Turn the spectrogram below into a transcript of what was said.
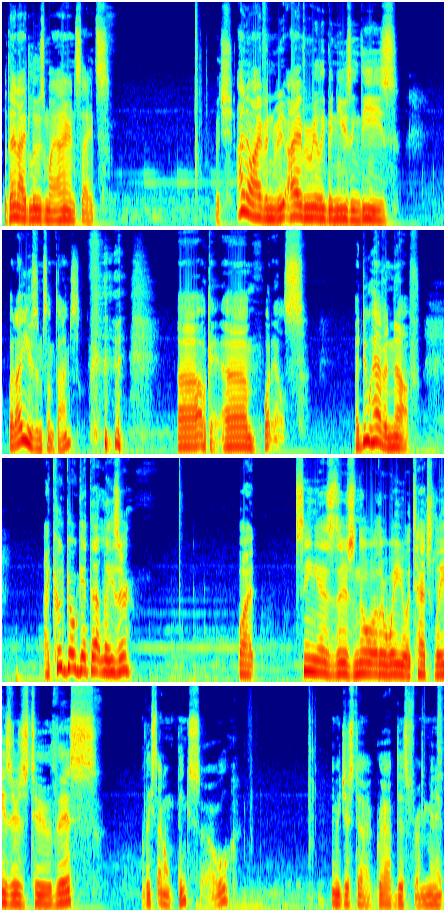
But then I'd lose my iron sights. Which, I know I haven't, I haven't really been using these. But I use them sometimes. uh, okay, um, what else? I do have enough. I could go get that laser. But seeing as there's no other way to attach lasers to this, at least I don't think so. Let me just uh, grab this for a minute.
